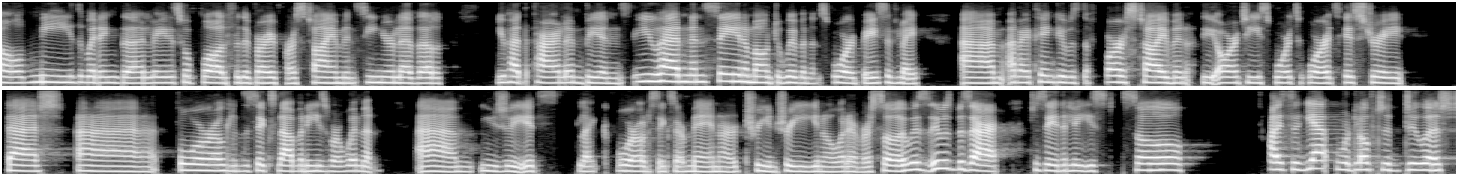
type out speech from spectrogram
oh Meath winning the ladies football for the very first time in senior level. You had the Paralympians. You had an insane amount of women in sport, basically. Um, and I think it was the first time in the RTÉ Sports Awards history that uh, four out of the six nominees were women. Um, usually it's like four out of six are men or three and three, you know, whatever. So it was it was bizarre to say the least. So I said, yeah, would love to do it.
